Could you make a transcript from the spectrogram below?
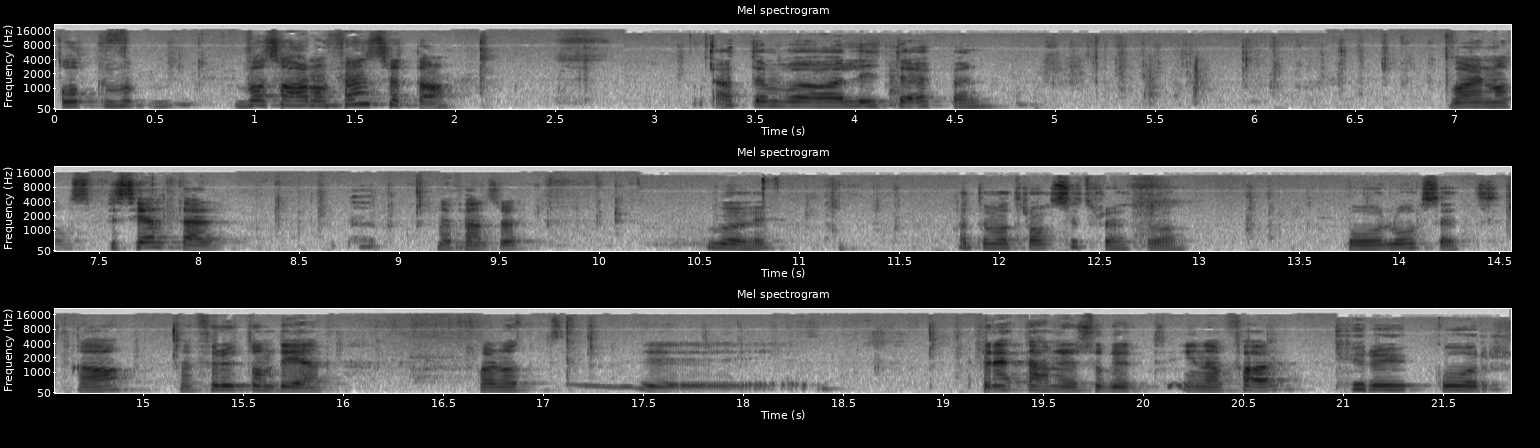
Och vad sa han om fönstret då? Att den var lite öppen. Var det något speciellt där med fönstret? Nej. Att den var trasig tror jag att det var. På låset. Ja, men förutom det. Var det något... Eh, berätta han hur det såg ut innanför. Krukor.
